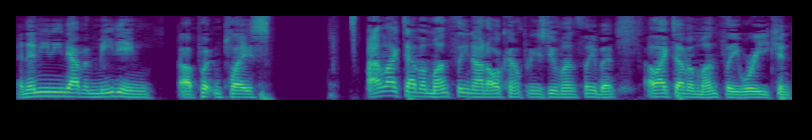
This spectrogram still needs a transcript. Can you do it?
And then you need to have a meeting uh, put in place I like to have a monthly. Not all companies do monthly, but I like to have a monthly where you can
